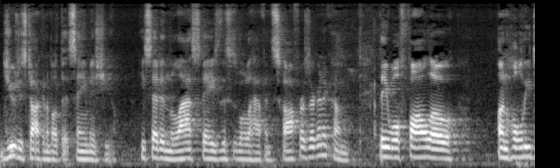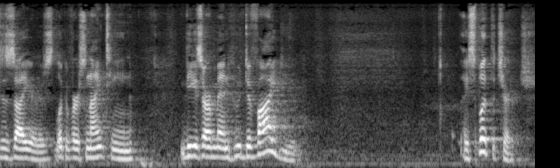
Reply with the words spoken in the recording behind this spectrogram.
Jude is talking about that same issue. He said, In the last days, this is what will happen. Scoffers are going to come. They will follow unholy desires. Look at verse 19. These are men who divide you. They split the church.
